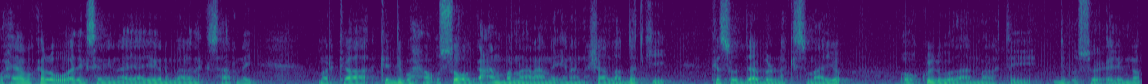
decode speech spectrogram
waxyaabo kale u adeegsanayna ayaa iyagana magaalada ka saarnay. Marka kadib waxaan u soo gacan banaanaanay inaan insha allah dadkii ka soo daabulno kismaayo oo kulligood aan maaragtay dib u soo celino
